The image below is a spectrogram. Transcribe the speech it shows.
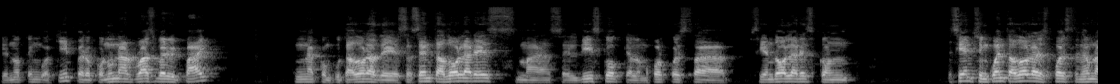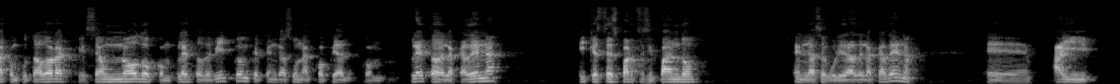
que no tengo aquí, pero con una Raspberry Pi, una computadora de 60 dólares más el disco que a lo mejor cuesta 100 dólares, con 150 dólares puedes tener una computadora que sea un nodo completo de Bitcoin, que tengas una copia completa de la cadena y que estés participando en la seguridad de la cadena. Eh, hay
